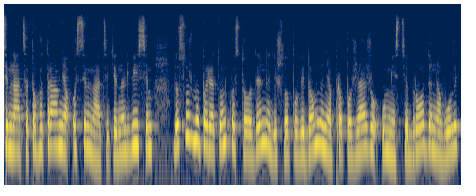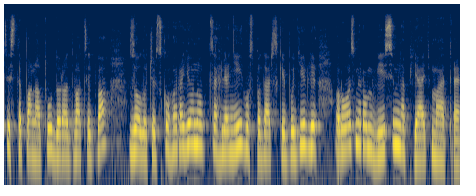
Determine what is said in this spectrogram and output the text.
17 травня о 17.08 до служби порятунку 101 надійшло повідомлення про пожежу у місті Броди на вулиці Степана Тудора, 22 Золочівського району в цегляній господарській будівлі розміром 8 на 5 метри.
